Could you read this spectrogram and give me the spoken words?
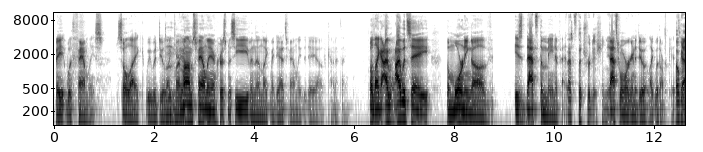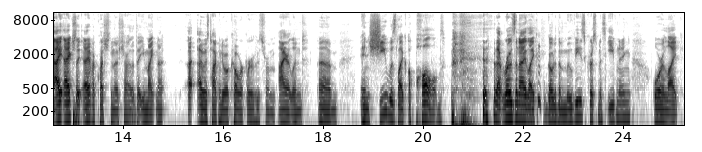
ba- with families. So like we would do like my yeah. mom's family on Christmas Eve, and then like my dad's family the day of, kind of thing. But like I, I would say the morning of is that's the main event. That's the tradition. Yeah. That's when we're gonna do it, like with our kids. Okay, I, I actually I have a question though, Charlotte, that you might not. I, I was talking to a coworker who's from Ireland, um, and she was like appalled that Rose and I like go to the movies Christmas evening, or like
